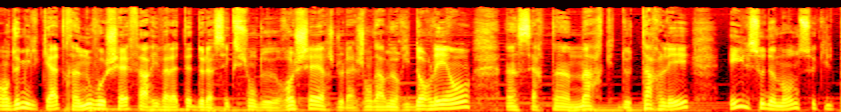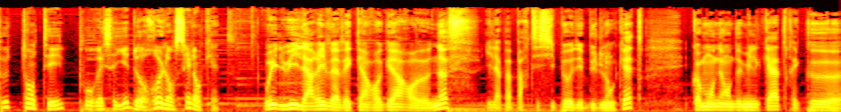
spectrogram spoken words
En 2004, un nouveau chef arrive à la tête de la section de recherche de la gendarmerie d'Orléans, un certain Marc de Tarlet, et il se demande ce qu'il peut tenter pour essayer de relancer l'enquête. Oui, lui, il arrive avec un regard euh, neuf. Il n'a pas participé au début de l'enquête. Comme on est en 2004 et que euh,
